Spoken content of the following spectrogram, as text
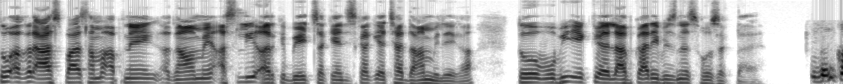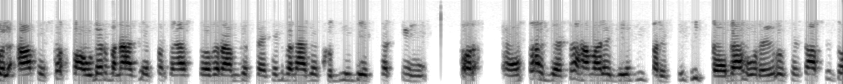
तो अगर आसपास हम अपने गाँव में असली अर्क बेच सकें जिसका कि अच्छा दाम मिलेगा तो वो भी एक लाभकारी बिज़नेस हो सकता है। बिल्कुल आप इसका पाउडर बना के पचास सौ ग्राम के पैकेट बना के खुद भी बेच सकते हैं। और ऐसा जैसा हमारे देश में परिस्थिति पैदा हो रही है उस हिसाब से तो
